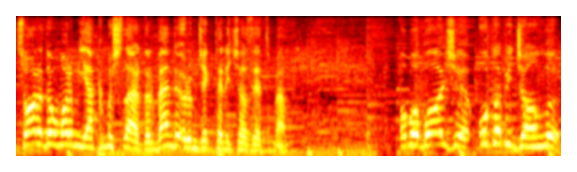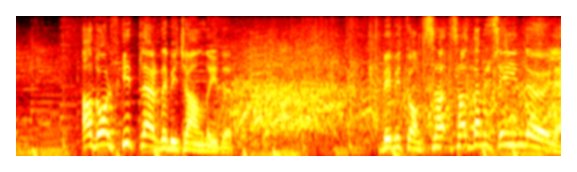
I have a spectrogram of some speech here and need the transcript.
Sonra da umarım yakmışlardır. Ben de örümcekten hiç haz etmem. Ama Bayce o da bir canlı. Adolf Hitler de bir canlıydı. Baby Tom, Saddam Hüseyin de öyle.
